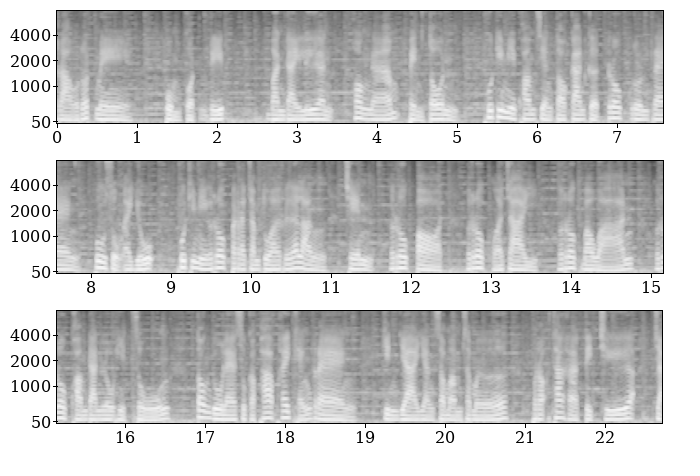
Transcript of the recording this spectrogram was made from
เรารถเมล์ปุ่มกดลิฟต์บันไดเลื่อน ห้องน้ำเป็นต้น ผู้ที่มีความเสี่ยงต่อการเกิดโรครุนแรง ผู้สูงอายุ ผู้ที่มีโรคประจำตัวเรื้อรัง เช่น โรคปอด โรคหัวใจ โรคเบาหวาน โรคความดันโลหิตสูง ต้องดูแลสุขภาพให้แข็งแรง กินยาอย่างสม่ำเสมอ เพราะถ้าหากติดเชื้อจะ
